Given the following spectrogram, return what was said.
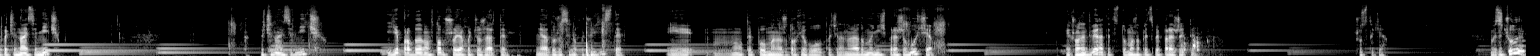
починається ніч. Починається ніч. І Є проблема в тому, що я хочу жерти. Я дуже сильно хочу їсти. І, ну, типу, у мене вже трохи голод починає. Ну, я думаю, ніч переживу ще. Якщо не двигатись, то можна, в принципі, пережити. Що це таке? Ви це чули?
